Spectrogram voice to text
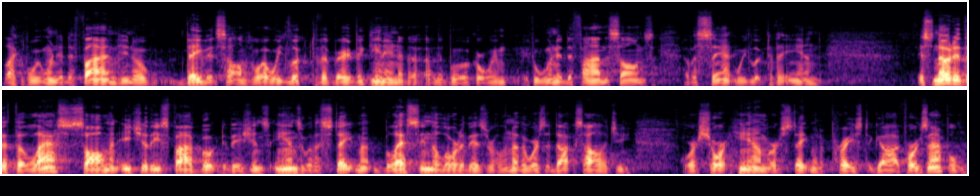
Like if we wanted to find, you know, David's Psalms, well, we'd look to the very beginning of the, of the book. Or we, if we wanted to find the Songs of Ascent, we'd look to the end. It's noted that the last psalm in each of these five book divisions ends with a statement blessing the Lord of Israel. In other words, a doxology or a short hymn or a statement of praise to God. For example,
